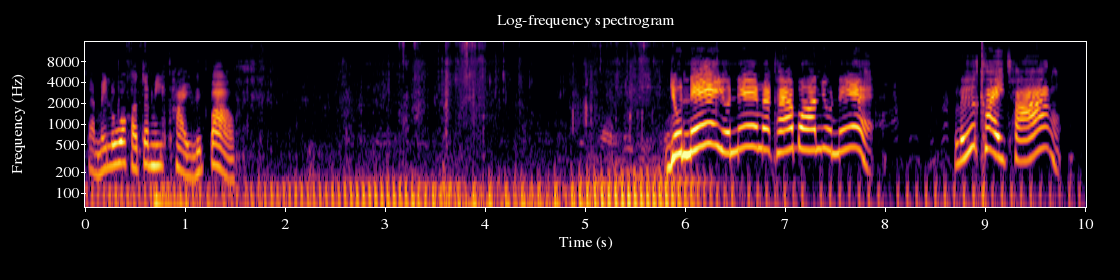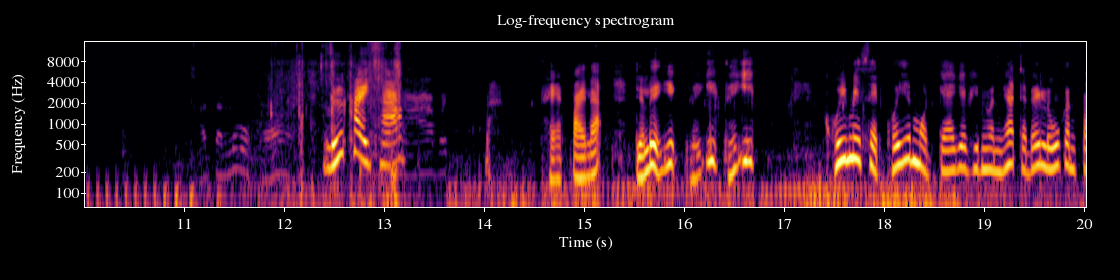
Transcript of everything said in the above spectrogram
แต่ไม่รู้ว่าเขาจะมีไข่หรือเปล่า อยู่นี่อยู่นี่แม่ค้าบอลอยู่นี่ หรือไข่ช้าง หรือไข่ช้างแขกไปแล้วเดี๋ยวเหลืออีกเหลืออีกเหลืออีก คุยไม่เสร็จคุยให้หมดแกยายพินวันนี้จะได้รู้กันไป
